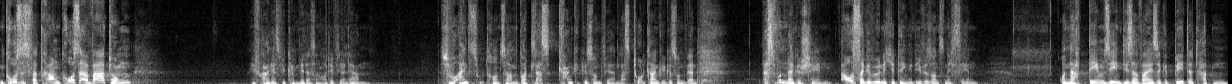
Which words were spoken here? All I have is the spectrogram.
Ein großes Vertrauen, große Erwartungen. Die Frage ist, wie können wir das dann heute wieder lernen? So ein Zutrauen zu haben. Gott, lass Kranke gesund werden, lass Todkranke gesund werden. Lass Wunder geschehen. Außergewöhnliche Dinge, die wir sonst nicht sehen. Und nachdem sie in dieser Weise gebetet hatten,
